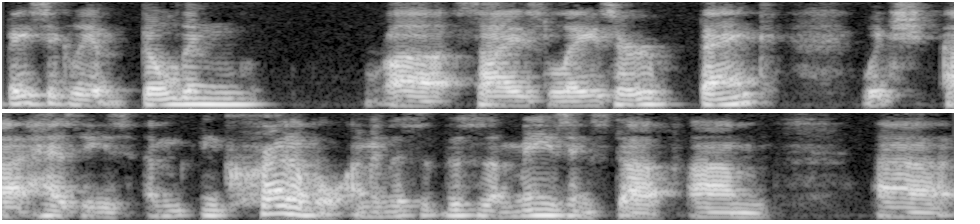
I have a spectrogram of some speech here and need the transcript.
basically a building uh, sized laser bank, which uh, has these um, incredible, I mean, this is, this is amazing stuff. Um, uh,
